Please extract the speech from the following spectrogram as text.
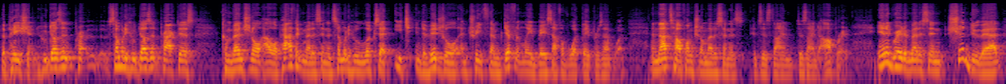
the patient, who doesn't, somebody who doesn't practice conventional allopathic medicine and somebody who looks at each individual and treats them differently based off of what they present with. And that's how functional medicine is, is designed, designed to operate. Integrative medicine should do that,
